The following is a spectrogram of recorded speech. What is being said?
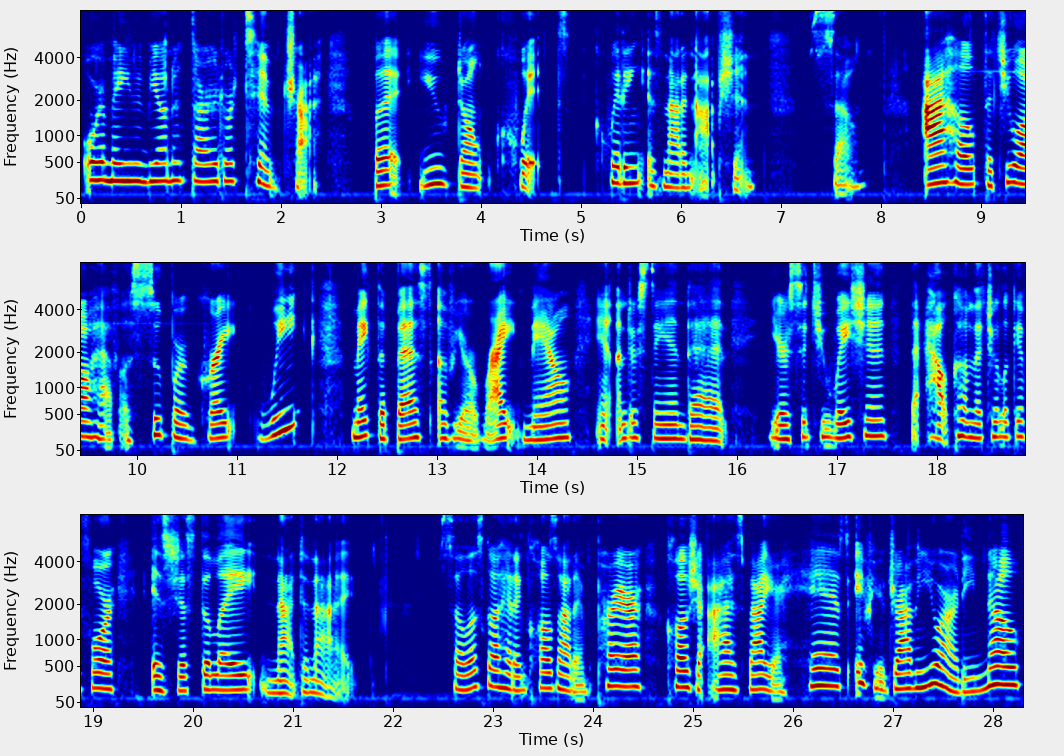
or it may even be on the third or tenth try. But you don't quit quitting is not an option. So, I hope that you all have a super great week. Make the best of your right now and understand that your situation, the outcome that you're looking for, is just delayed, not denied. So let's go ahead and close out in prayer. Close your eyes, bow your heads. If you're driving, you already know.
